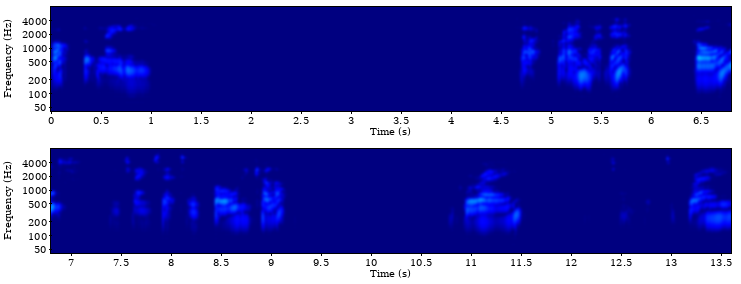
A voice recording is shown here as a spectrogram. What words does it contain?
box, but maybe dark grey like that. Gold, you can change that to a goldy colour. Grey, let's change this to grey.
